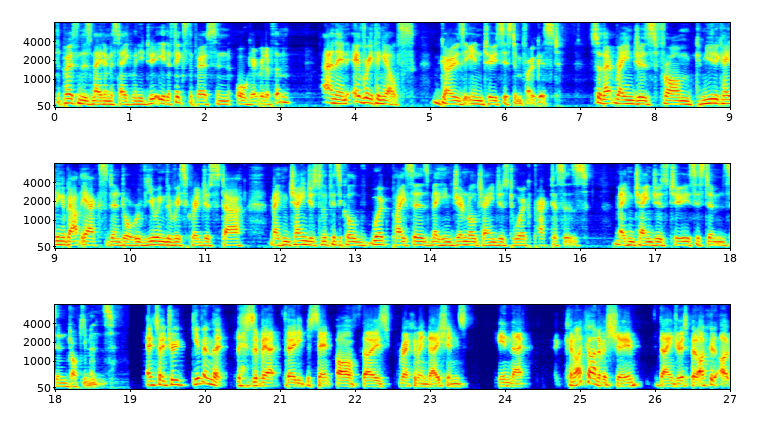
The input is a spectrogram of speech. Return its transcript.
the person has made a mistake. We need to either fix the person or get rid of them. And then everything else goes into system focused. So that ranges from communicating about the accident or reviewing the risk register, making changes to the physical workplaces, making general changes to work practices, making changes to systems and documents. And so, Drew, given that there's about 30% of those recommendations in that, can I kind of assume, dangerous, but I could I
